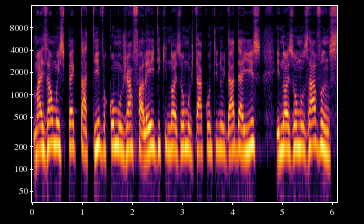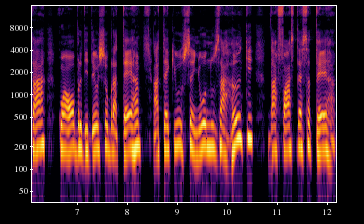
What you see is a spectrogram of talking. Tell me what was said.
mas há uma expectativa, como já falei, de que nós vamos dar continuidade a isso e nós vamos avançar com a obra de Deus sobre a terra até que o Senhor nos arranque da face dessa terra,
